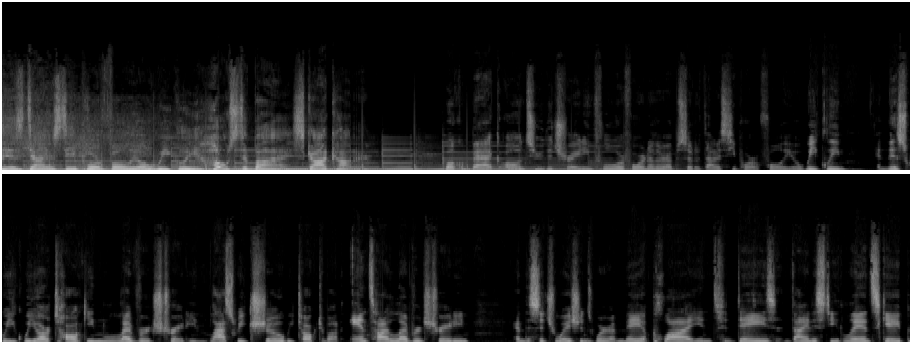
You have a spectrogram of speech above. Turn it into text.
is Dynasty Portfolio Weekly, hosted by Scott Connor. Welcome back onto the trading floor for another episode of Dynasty Portfolio Weekly. And this week we are talking leverage trading. Last week's show, we talked about anti leverage trading and the situations where it may apply in today's Dynasty landscape.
